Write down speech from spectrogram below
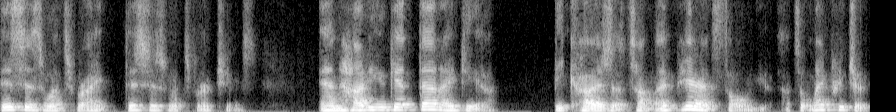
This is what's right. This is what's virtuous. And how do you get that idea? Because that's how my parents told me. That's what my preacher.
